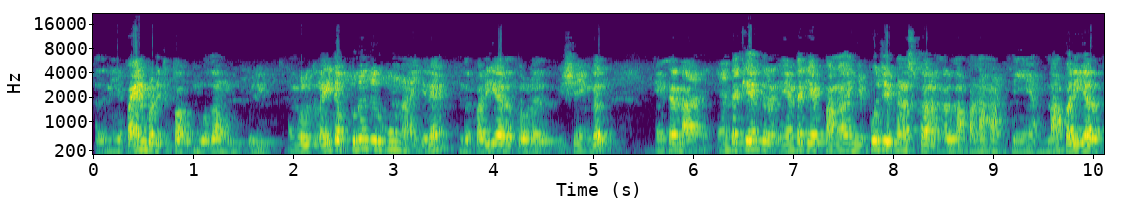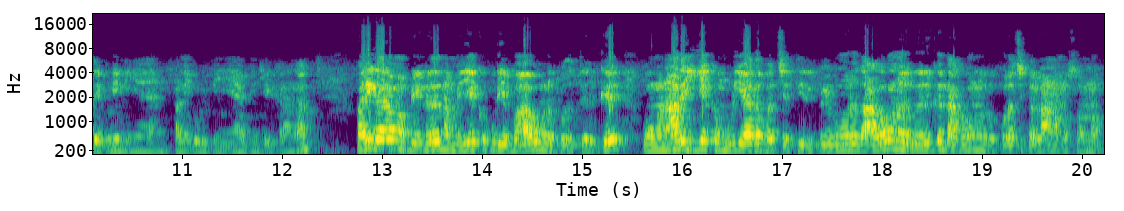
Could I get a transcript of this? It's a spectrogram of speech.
அதை நீங்க பயன்படுத்தி பார்க்கும்போது தான் உங்களுக்கு புரியும். உங்களுக்கு லைட்டா புரிஞ்சிருக்கும்னு நினைக்கிறேன். இந்த பரிகாரத்தோட விஷயங்கள் என்கிட்ட நான் என்கிட்ட கேட்குற என்கிட்ட கேட்பாங்க இங்கே பூஜை புனஸ்காரங்கள்லாம் பண்ண மாட்டீங்க. அப்படின்னா பரிகாரத்தை எப்படி நீங்கள் பண்ணி கொடுப்பீங்க? அப்படின்னு கேட்குறாங்க பரிகாரம் அப்படின்றது நம்ம இயக்கக்கூடிய பாவங்களை பொறுத்து இருக்கு. உங்களால இயக்க முடியாத பட்சத்தில் இப்போ ஒரு அகவுணர்வு இருக்கு இந்த அகவுணர்வு குறைச்சிக்கலாம் நம்ம சொன்னோம்.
